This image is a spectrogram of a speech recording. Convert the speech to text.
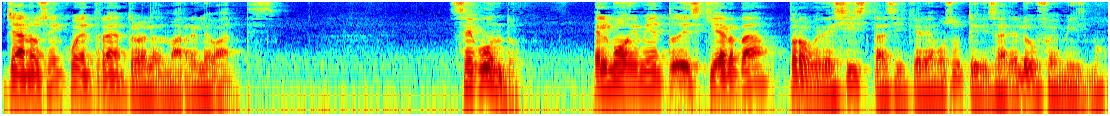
ya no se encuentra dentro de las más relevantes. Segundo, el movimiento de izquierda progresista, si queremos utilizar el eufemismo,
